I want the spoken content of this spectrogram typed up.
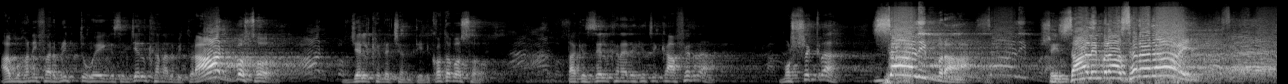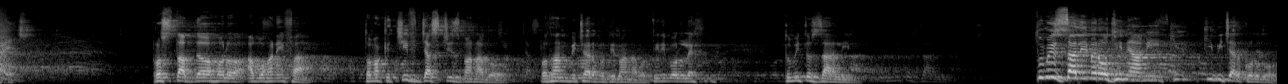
আবু হানিফার মৃত্যু হয়ে গেছে জেলখানার ভিতরে। আট বছর জেল খেটেছেন তিনি। কত বছর? তাকে জেলখানায় রেখেছে কাফেররা, মোশেকরা, জালিমরা। সেই জালিমরা আছে না নাই? প্রস্তাব দেওয়া হলো, আবু হানিফা, তোমাকে চিফ জাস্টিস বানাবো, প্রধান বিচারপতি বানাবো। তিনি বললেন, তুমি তো জালিম। তুমি জালিমের অধীনে আমি কি- কি বিচার করব?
